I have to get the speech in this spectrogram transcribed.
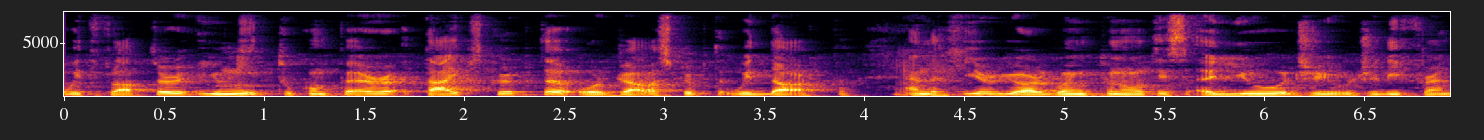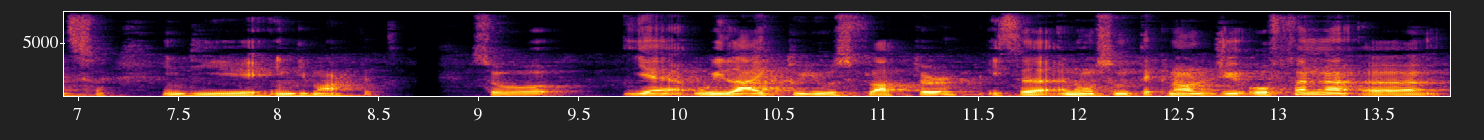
with Flutter. You need to compare TypeScript or JavaScript with Dart, mm-hmm. and here you are going to notice a huge, huge difference in the in the market. So yeah, we like to use Flutter. It's a, an awesome technology. Often uh,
